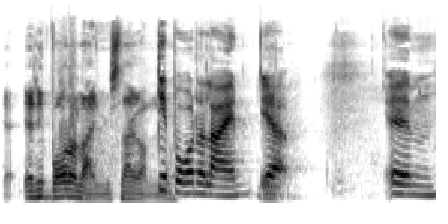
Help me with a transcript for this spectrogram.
Ja, ja, det er borderline, vi snakker om nu. Det er borderline, ja. ja. Øhm,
